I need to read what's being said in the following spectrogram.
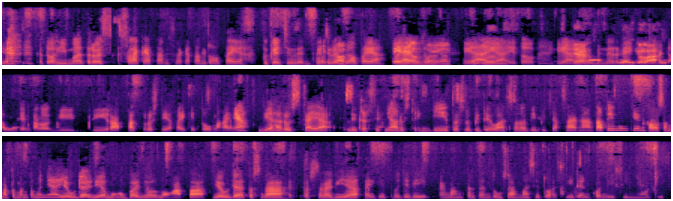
ya ketua hima terus seleketan, seleketan tuh apa ya? Begajulan, begajulan tuh apa ya? Iya Selengean, itu, selengean. iya iya itu, iya Ya, ya, bener ya kayak gitu itulah, kan nggak itulah. mungkin kalau di di rapat terus dia kayak gitu, makanya dia harus kayak leadershipnya harus tinggi, terus lebih dewasa, lebih bijaksana. Tapi mungkin kalau sama teman-temannya ya udah dia mau ngebanyol, mau ngapa, ya udah terserah terserah dia kayak gitu. Jadi memang tergantung sama situasi dan kondisinya gitu.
